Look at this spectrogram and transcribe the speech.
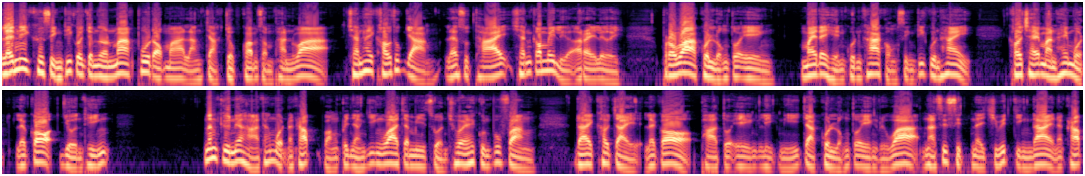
และนี่คือสิ่งที่คนจำนวนมากพูดออกมาหลังจากจบความสัมพันธ์ว่า ฉันให้เขาทุกอย่าง และสุดท้ายฉันก็ไม่เหลืออะไรเลย เพราะว่าคนหลงตัวเอง ไม่ได้เห็นคุณค่าของสิ่งที่คุณให้ เขาใช้มันให้หมด แล้วก็โยนทิ้ง นั่นคือเนื้อหาทั้งหมดนะครับ หวังเป็นอย่างยิ่งว่าจะมีส่วนช่วยให้คุณผู้ฟัง ได้เข้าใจและก็พาตัวเองหลีกหนีจากคนหลงตัวเองหรือว่านาซิสิตในชีวิตจริงได้นะครับ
